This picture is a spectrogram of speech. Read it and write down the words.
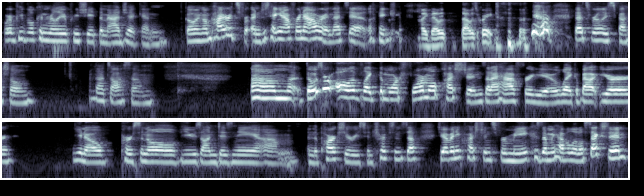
where people can really appreciate the magic and going on pirates for and just hanging out for an hour and that's it. Like like that was that was great. Yeah that's really special. That's awesome. Um those are all of like the more formal questions that i have for you like about your you know personal views on disney um and the parks your recent trips and stuff. Do you have any questions for me? Because then we have a little section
